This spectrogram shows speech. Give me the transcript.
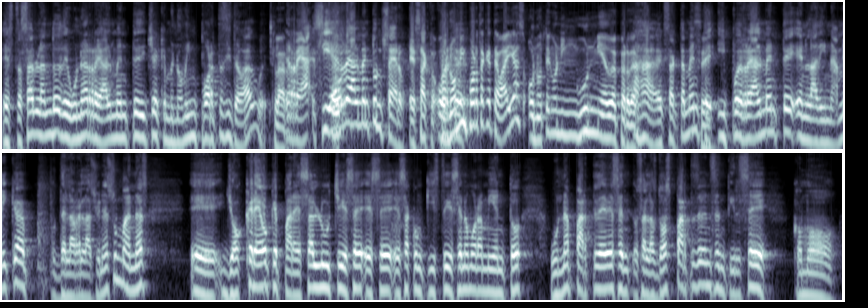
estás hablando de una realmente dicha de que no me importa si te vas, güey. Claro. Real- si es O- realmente un cero. Exacto. O no me importa que te vayas, o no tengo ningún miedo de perder. Ajá, exactamente. Sí. Y pues realmente en la dinámica pues, de las relaciones humanas, eh, yo creo que para esa lucha y ese, ese- esa conquista y ese enamoramiento, una parte debe, o sea, las dos partes deben sentirse como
